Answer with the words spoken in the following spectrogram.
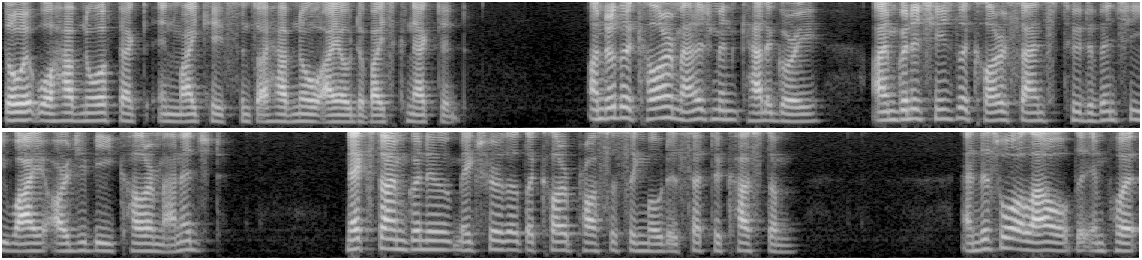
though it will have no effect in my case since I have no I.O. device connected. Under the color management category, I'm going to change the color science to DaVinci Y RGB color managed. Next I'm going to make sure that the color processing mode is set to custom. And this will allow the input,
